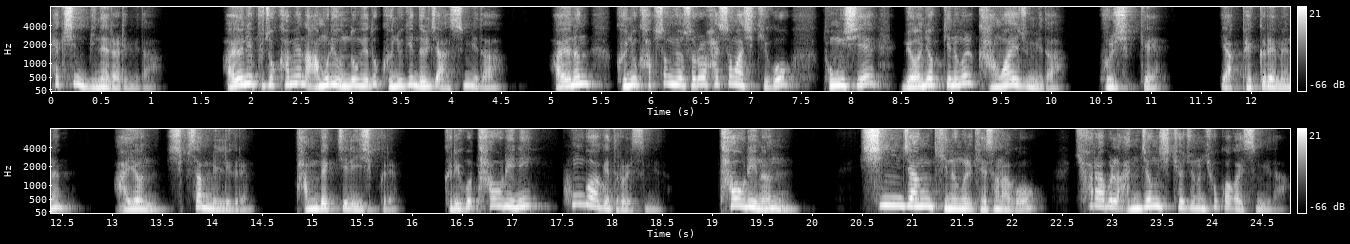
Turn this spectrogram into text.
핵심 미네랄입니다. 아연이 부족하면 아무리 운동해도 근육이 늘지 않습니다. 아연은 근육 합성 요소를 활성화시키고 동시에 면역 기능을 강화해 줍니다. 굴 10개, 약 100g에는 아연 13mg, 단백질 20g, 그리고 타우린이 풍부하게 들어 있습니다. 타우린은 심장 기능을 개선하고 혈압을 안정시켜주는 효과가 있습니다.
